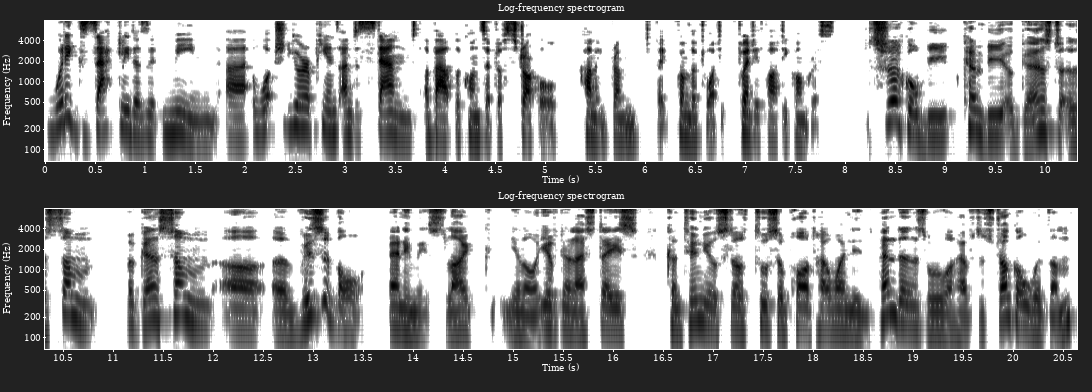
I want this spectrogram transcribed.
What exactly does it mean? Uh, what should Europeans understand about the concept of struggle coming from like, from the 20th Party Congress? Struggle be, can be against uh, some against some uh, uh, visible enemies, like you know, if the United States continues to, to support Taiwan independence, we will have to struggle with them,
